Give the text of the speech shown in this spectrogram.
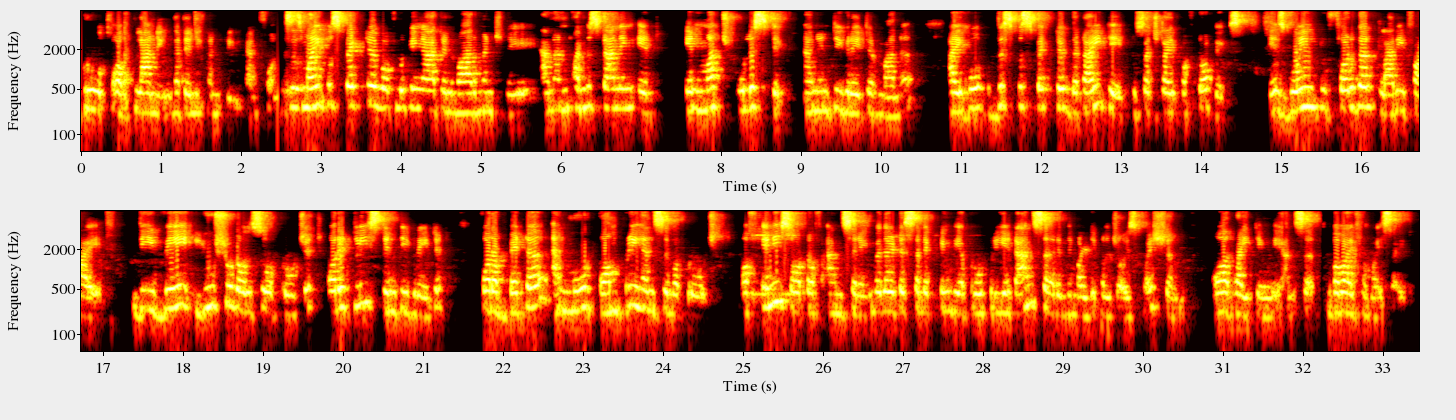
growth or planning that any country can follow. This is my perspective of looking at environment today and understanding it in much holistic and integrated manner. I hope this perspective that I take to such type of topics is going to further clarify the way you should also approach it or at least integrate it for a better and more comprehensive approach of any sort of answering, whether it is selecting the appropriate answer in the multiple choice question or writing the answer. Bye bye from my side.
